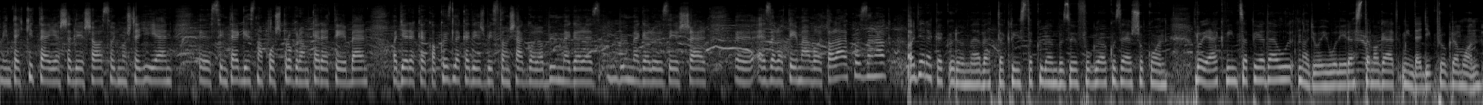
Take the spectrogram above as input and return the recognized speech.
mint egy kiteljesedése az, hogy most egy ilyen szinte egésznapos program keretében a gyerekek a közlekedésbiztonsággal, a bűnmegelőzéssel, ezzel a témával találkozzanak. A gyerekek örömmel vettek részt a különböző foglalkozásokon. Roják Vince például nagyon jól érezte magát mindegyik programon.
